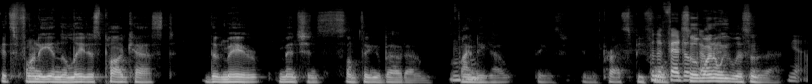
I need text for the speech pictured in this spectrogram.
it's funny in the latest podcast, the mayor mentions something about um, Mhm. finding out things in the press before. the federal so why don't we listen to that? Yeah.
